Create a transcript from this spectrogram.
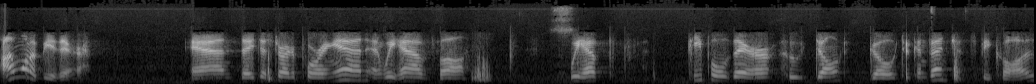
I want to be there. And they just started pouring in, and we have uh, we have people there who don't go to conventions because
